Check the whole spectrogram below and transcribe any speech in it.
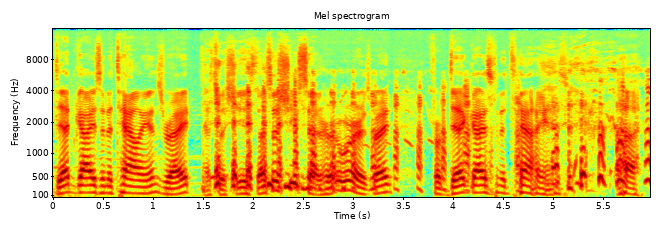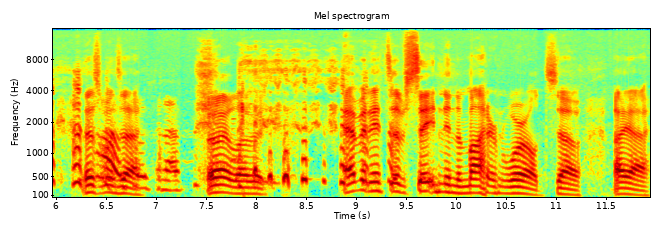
dead guys and Italians, right? That's what she that's what she said. Her words, right? From dead guys and Italians. Uh, this one's Oh, uh, close. I love it. Evidence of Satan in the modern world. So I uh,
